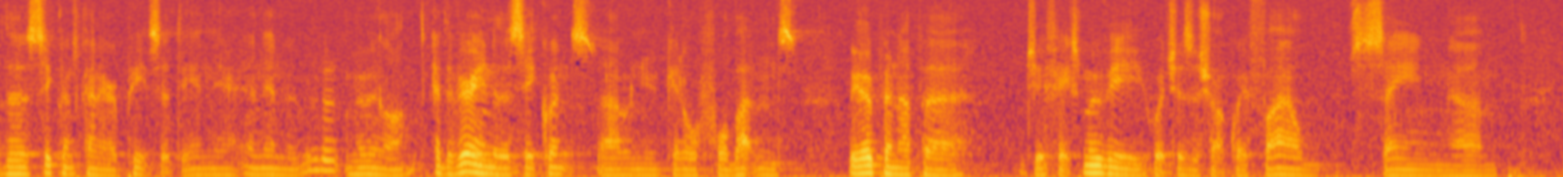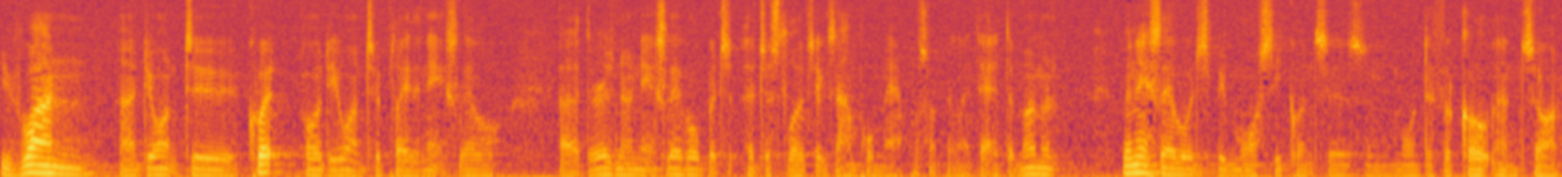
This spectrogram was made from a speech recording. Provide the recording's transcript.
The sequence kind of repeats at the end there, and then moving along. At the very end of the sequence, uh, when you get all four buttons, we open up a GFX movie, which is a shockwave file saying um, you've won, uh, do you want to quit or do you want to play the next level? Uh, there is no next level, but it just loads example map or something like that at the moment. The next level will just be more sequences and more difficult and so on.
